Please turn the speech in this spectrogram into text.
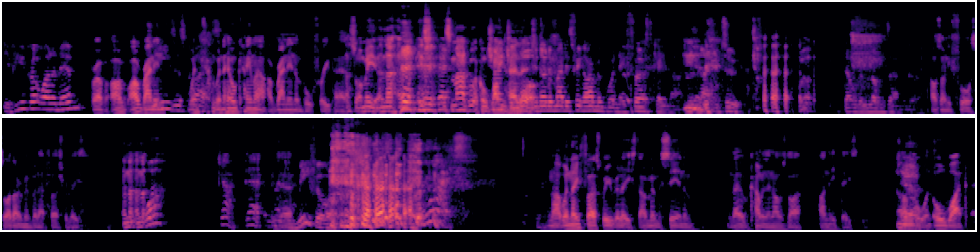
if you got one of them, Brother, I, I ran Jesus in when Christ. when they all came out. I ran in and bought three pairs. That's what I mean, and that and it's, it's mad I what got can one change pair and left. do you know the maddest thing? I remember when they first came out Mm. in '92. That was a long time ago. I was only four, so I don't remember that first release. And, and What? God, that making Yeah. me feel. like what? No, when they first re-released, I remember seeing them. and They were coming, and I was like, I need these. So Yeah. I bought an all white pair.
